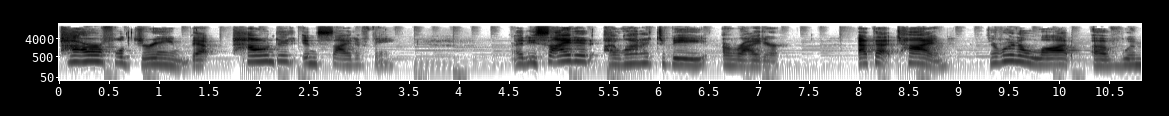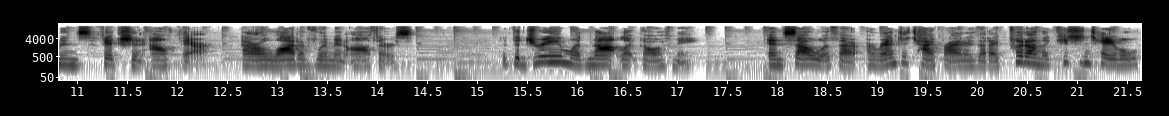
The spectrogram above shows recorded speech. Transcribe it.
powerful dream that pounded inside of me. I decided I wanted to be a writer. At that time, there weren't a lot of women's fiction out there, or a lot of women authors. But the dream would not let go of me. And so, with a, a rented typewriter that I put on the kitchen table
